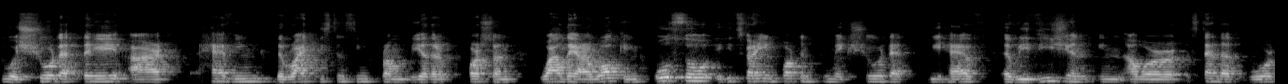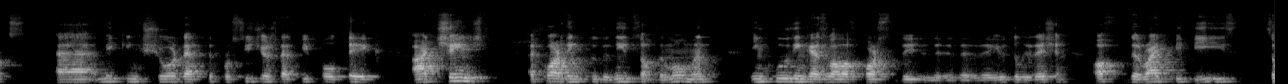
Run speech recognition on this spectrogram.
to assure that they are having the right distancing from the other person while they are walking. Also, it's very important to make sure that we have a revision in our standard works uh, making sure that the procedures that people take are changed according to the needs of the moment, including as well, of course, the, the, the utilization of the right PPEs. So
